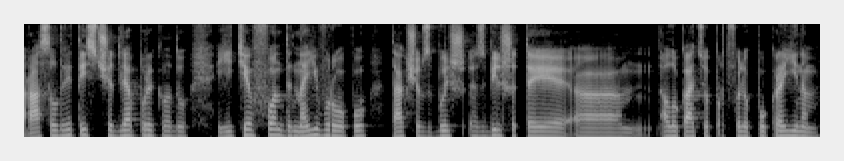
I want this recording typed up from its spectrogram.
Russell 2000 для прикладу, ETF фонди на Європу, так щоб збільшити е, алокацію портфелю по країнам.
